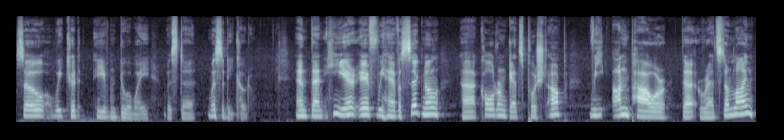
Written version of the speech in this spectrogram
so we could even do away with the with the decoder. And then here, if we have a signal, uh, cauldron gets pushed up, we unpower the redstone line,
